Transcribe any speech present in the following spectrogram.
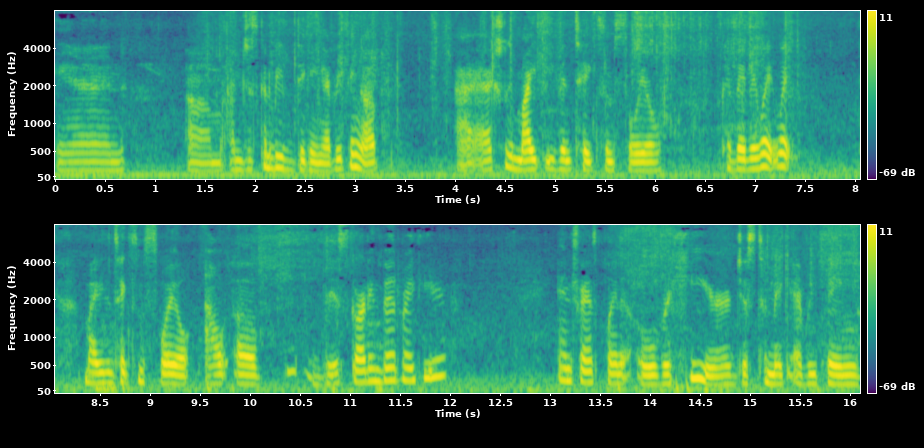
and um, I'm just going to be digging everything up. I actually might even take some soil. Okay, baby, wait, wait. Might even take some soil out of this garden bed right here and transplant it over here just to make everything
